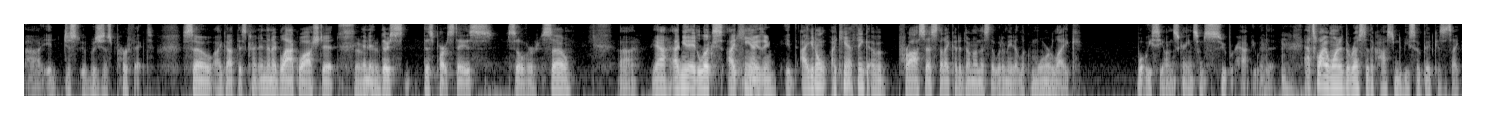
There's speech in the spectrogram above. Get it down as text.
uh, it just it was just perfect. So I got this kind, and then I black washed it, So and it, there's this part stays silver. So uh, yeah, I mean it looks. I can't. amazing. It, I don't. I can't think of a process that I could have done on this that would have made it look more like what we see on screen. So I'm super happy with it. That's why I wanted the rest of the costume to be so good because it's like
